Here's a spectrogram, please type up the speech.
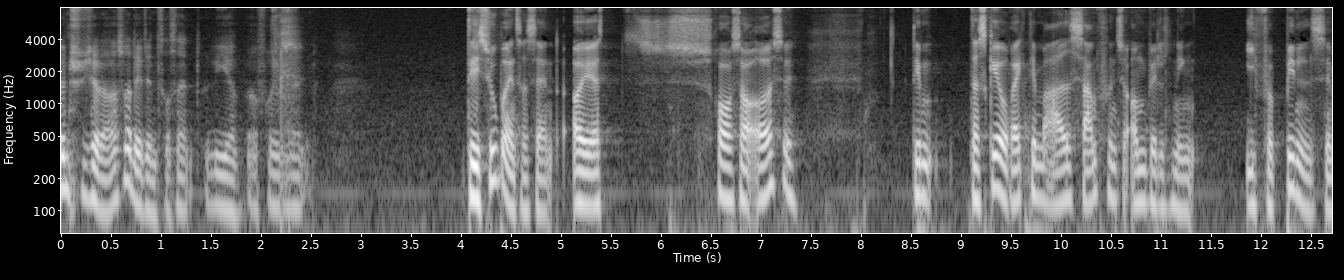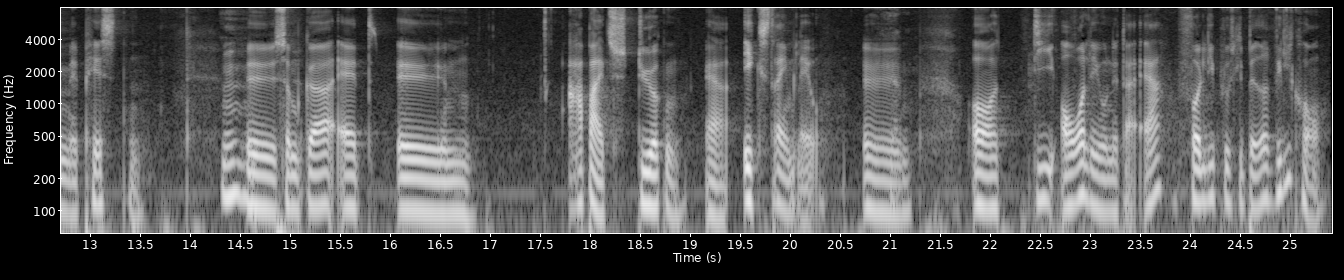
den synes jeg da også var lidt interessant lige at, at få ind den. Det er super interessant, og jeg tror så også, det, der sker jo rigtig meget samfundsomvæltning i forbindelse med pesten, Mm-hmm. øh, som gør, at øh, arbejdsstyrken er ekstremt lav. Øh, Ja. Og de overlevende, der er, får lige pludselig bedre vilkår.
